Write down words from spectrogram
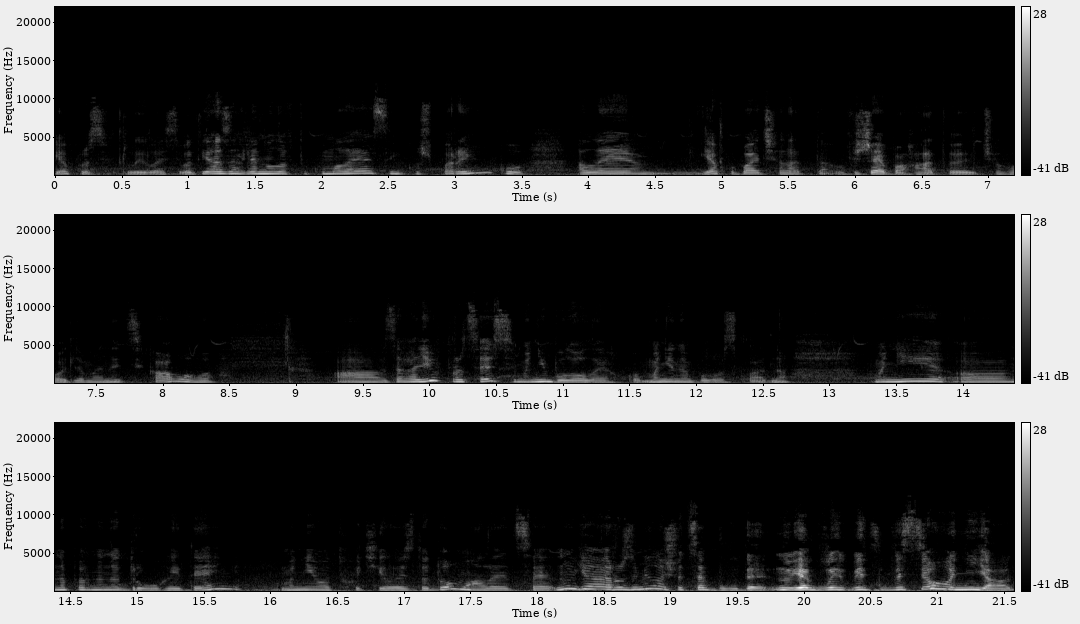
я просвітлилась. От я заглянула в таку малесеньку шпаринку, але я побачила вже багато чого для мене цікавого. А взагалі в процесі мені було легко, мені не було складно. Мені, е, напевно, на другий день мені от хотілося додому, але це ну я розуміла, що це буде. Ну якби від без цього ніяк.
